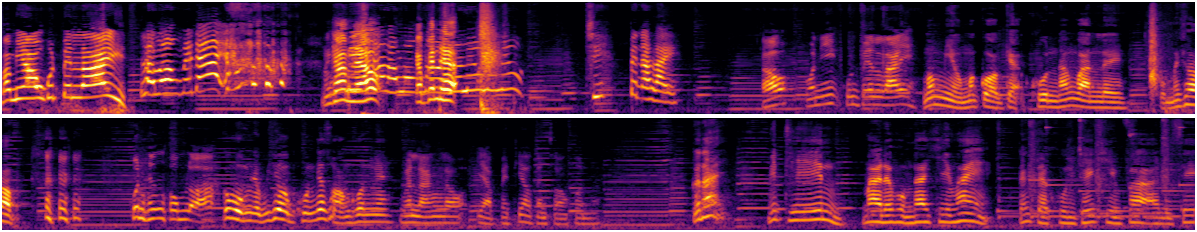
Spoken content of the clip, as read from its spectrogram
มาเมียวคุณเป็นไร เราลงไม่ได้ มันข้ามแล้ว กลับกันเถอะชิ เป็นอะไร เต๋าวันนี้คุณเป็นอะไร มะเหมี่ยวมากอดแกะคุณทั้งวันเลย ผมไม่ชอบ คุณหึงผมเหรอ ก็ผมอยากไปเที่ยวกับคุณแค่สองคนไง วันหลังเราอยากไปเที่ยวกันสองคนนะก็ได้ มิดทีน มาเดี๋ยวผมทาครีมให้ ตั้งแต่คุณใช้ครีมฝ้าอาริเซ่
